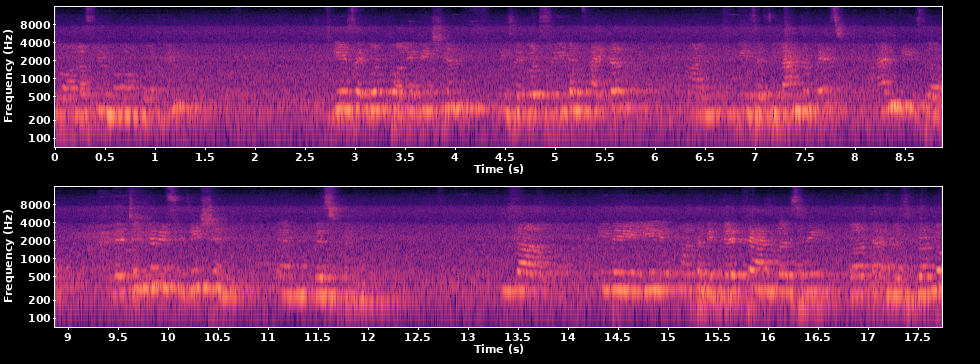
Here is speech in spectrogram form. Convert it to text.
you all of you know about him He is a good politician, he is a good freedom fighter, and he is a philanthropist, and he is a legendary physician in West Bengal. ఇంకా ఇది ఈ- అతని డెత్ యానివర్సరీ బర్త్ యానివర్సరీ రెండు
